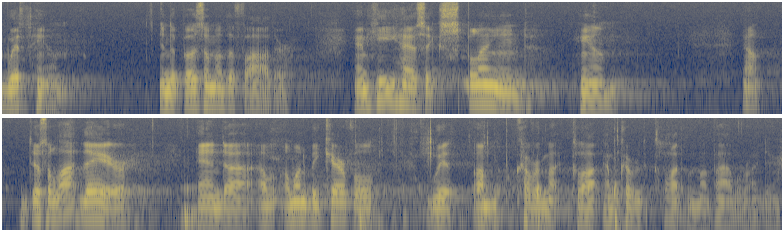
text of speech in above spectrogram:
with him in the bosom of the Father, and he has explained him. Now, there's a lot there, and uh, I, I want to be careful with. I'm covering my clock. I'm covering the clock with my Bible right there.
